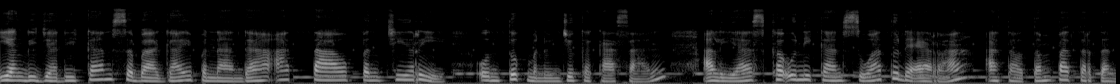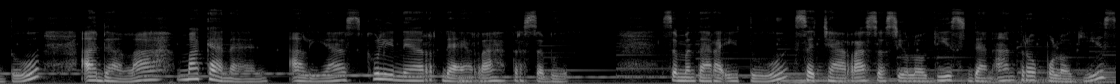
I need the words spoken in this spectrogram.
yang dijadikan sebagai penanda atau penciri untuk menunjuk kekasan alias keunikan suatu daerah atau tempat tertentu adalah makanan alias kuliner daerah tersebut. Sementara itu, secara sosiologis dan antropologis,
